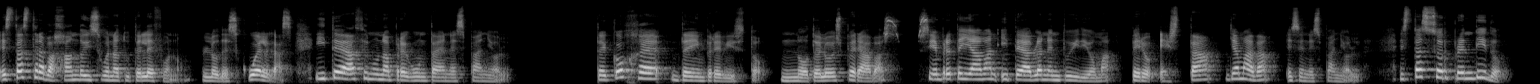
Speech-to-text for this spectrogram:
Estás trabajando y suena tu teléfono, lo descuelgas y te hacen una pregunta en español. Te coge de imprevisto, no te lo esperabas, siempre te llaman y te hablan en tu idioma, pero esta llamada es en español. Estás sorprendido,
